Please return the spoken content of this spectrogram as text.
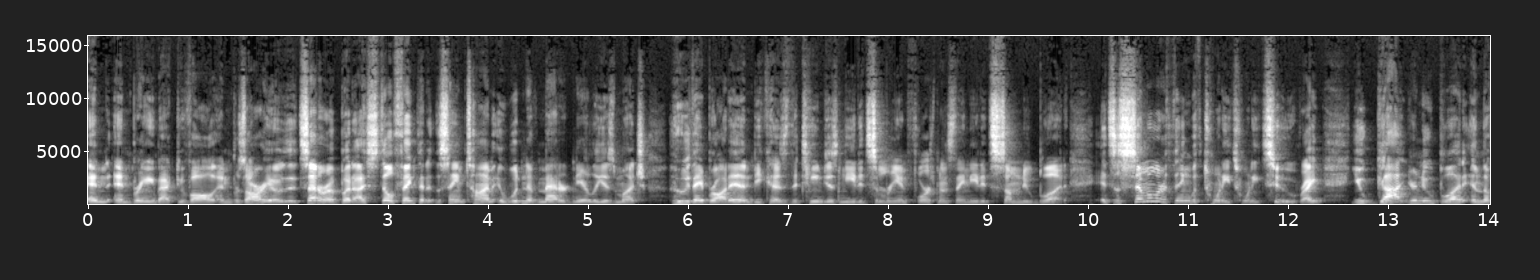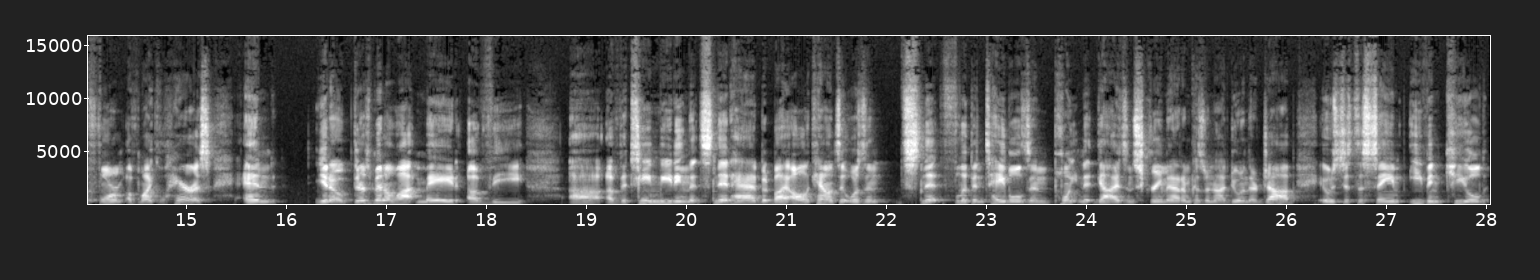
and and bringing back Duvall and Rosario, etc. But I still think that at the same time, it wouldn't have mattered nearly as much who they brought in because the team just needed some reinforcements. They needed some new blood. It's a similar thing with 2022, right? You got your new blood in the form of Michael Harris, and you know, there's been a lot made of the uh, of the team meeting that Snit had, but by all accounts, it wasn't Snit flipping tables and pointing at guys and screaming at them because they're not doing their job. It was just the same even keeled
